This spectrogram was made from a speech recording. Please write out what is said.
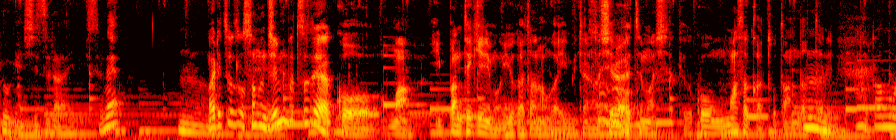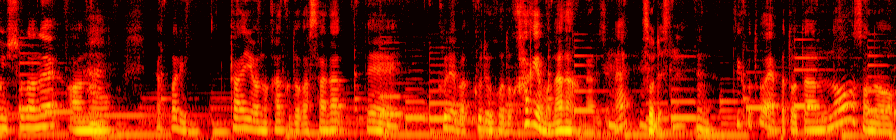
表現しづらいですよね。うん、割とその人物ではこうまあ一般的にも夕方の方がいいみたいなのは知られてましたけどこうまさか途端だったり、うん、トタンも一緒だね。あの、やっぱり太陽の角度が下がってくればくるほど影も長くなるじゃない、そうですね。うん、っていうことはやっぱトタンのその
